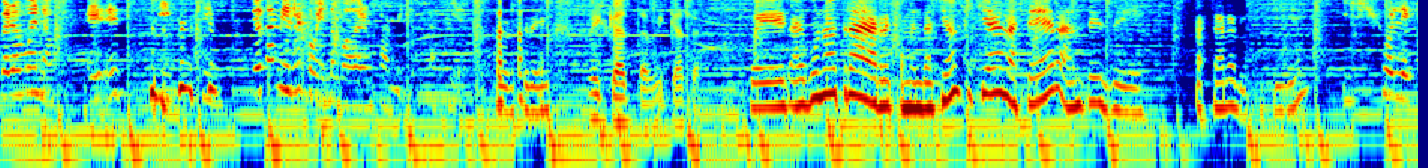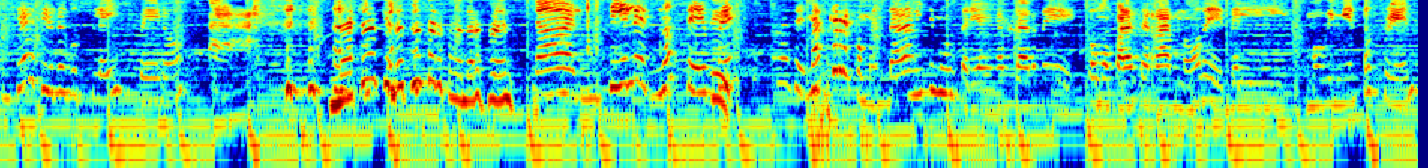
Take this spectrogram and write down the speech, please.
Pero bueno, es, es- sí, sí. yo también recomiendo Modern Family, así es. por tres. Me encanta, me encanta. Pues, ¿alguna otra recomendación que quieran hacer antes de pasar a lo que sigue? Híjole, quisiera decir The Good Place, pero. Ah, No, creo que no te vas a recomendar Friends. no, sí, les, no sé, Sí. Friends, no sé, más que recomendar, a mí sí me gustaría hablar de, como para cerrar, ¿no? De, del movimiento Friends,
